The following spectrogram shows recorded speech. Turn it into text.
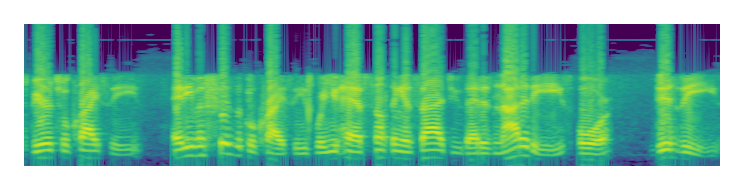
spiritual crises, and even physical crises where you have something inside you that is not at ease or disease.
